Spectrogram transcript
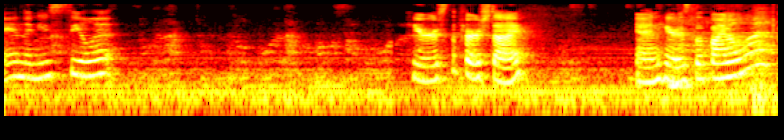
And then you seal it. Here's the first eye, and here's the final look.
